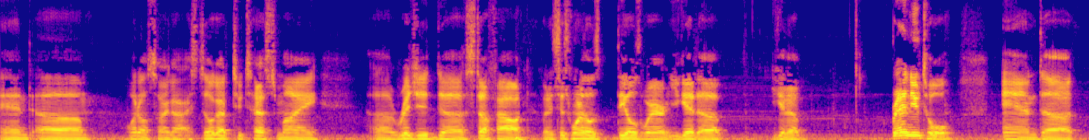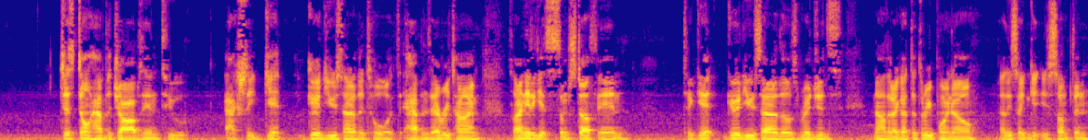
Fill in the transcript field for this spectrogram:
And um, what else I got? I still got to test my uh, Ridgid uh, stuff out, but it's just one of those deals where you get a you get a brand new tool and uh, just don't have the jobs in to actually get good use out of the tool. It happens every time. So I need to get some stuff in to get good use out of those Ridgids. Now that I got the 3.0, at least I can get you something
